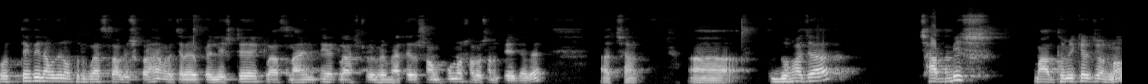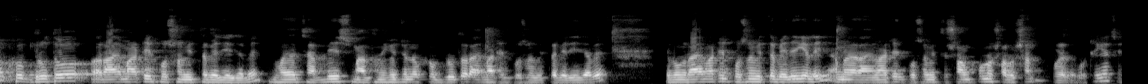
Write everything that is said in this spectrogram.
প্রত্যেকদিন আমাদের নতুন ক্লাস পাবলিশ করা হয়। আমাদের চ্যানেলের প্লেলিস্টে ক্লাস নাইন থেকে ক্লাস টুয়েলভের ম্যাথের সম্পূর্ণ সলিউশন পেয়ে যাবে। আচ্ছা দু হাজার ছাব্বিশ মাধ্যমিকের জন্য খুব দ্রুত রায় মার্টিন প্রশ্নবিদ্যা বেরিয়ে যাবে। দু হাজার ছাব্বিশ মাধ্যমিকের জন্য খুব দ্রুত রায় মার্টিন প্রশ্নবিদ্যা বেরিয়ে যাবে এবং রায় মার্টিন প্রশ্নবিদ্যা বেরিয়ে গেলেই আমরা রায় মার্টিন প্রশ্নবিদ্যা সম্পূর্ণ সলিউশন করে দেবো ঠিক আছে?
